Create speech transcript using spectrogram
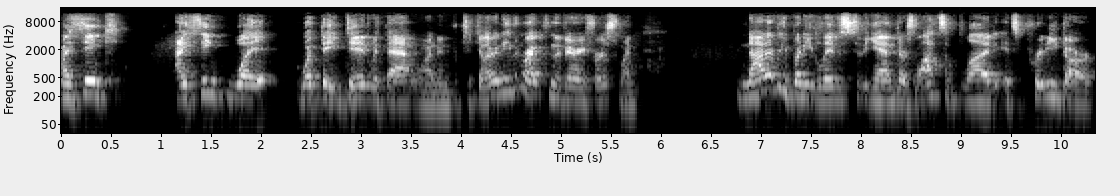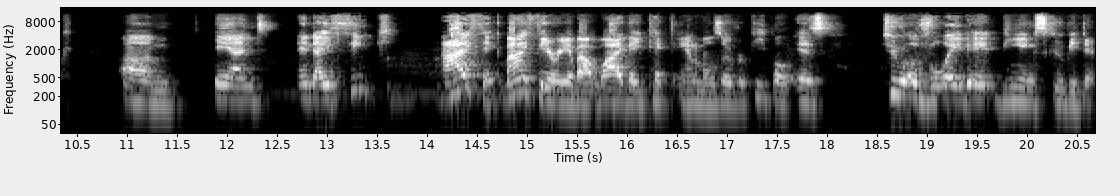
I think I think what what they did with that one in particular, and even right from the very first one, not everybody lives to the end. There's lots of blood. It's pretty dark, um, and and I think I think my theory about why they picked animals over people is to avoid it being Scooby Doo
